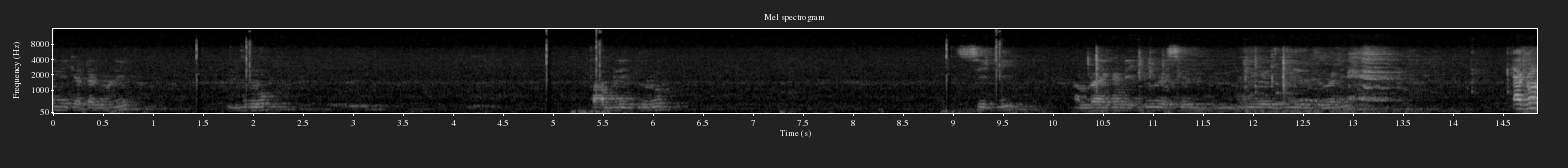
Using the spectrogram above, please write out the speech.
any category group public group city আমরা এখানে ইউএস ইউএস দিয়ে দিতে পারি এখন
